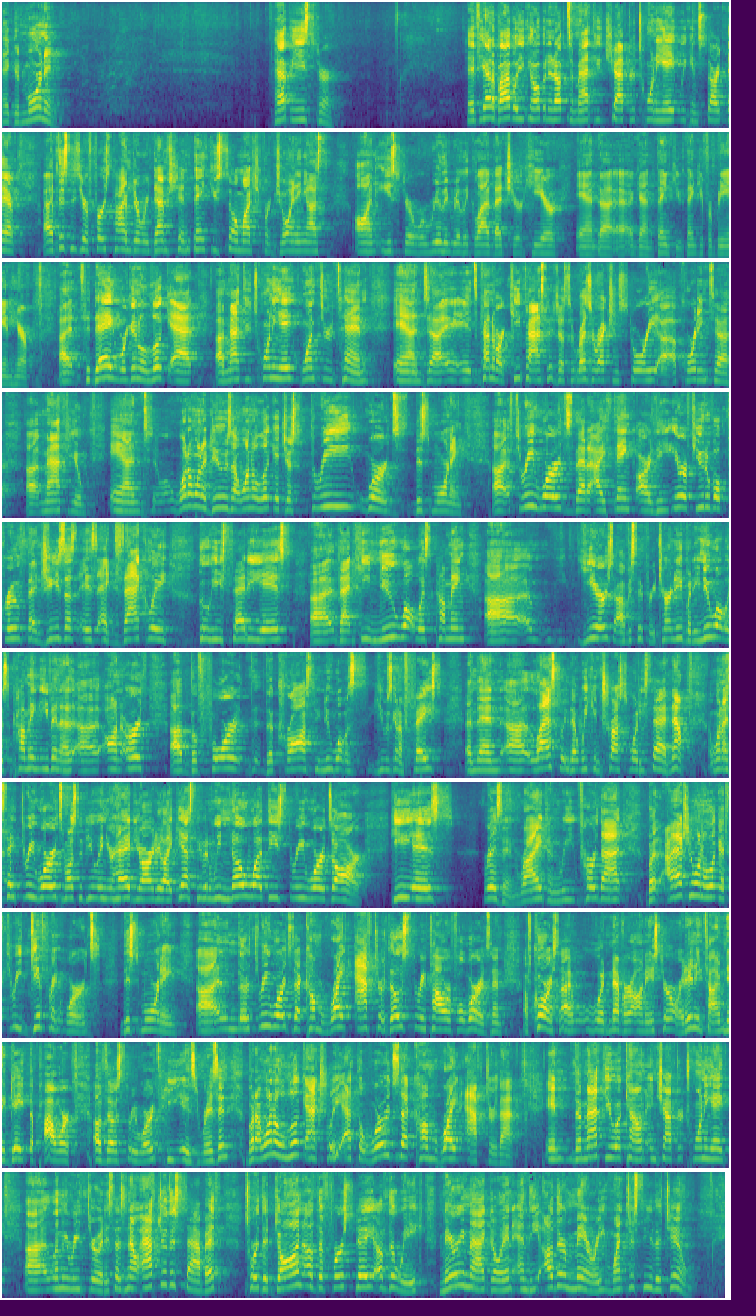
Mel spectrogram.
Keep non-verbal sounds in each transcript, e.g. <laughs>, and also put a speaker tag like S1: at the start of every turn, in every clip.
S1: Hey, good morning. Happy Easter. Hey, if you got a Bible, you can open it up to Matthew chapter 28. We can start there. Uh, if this is your first time to redemption, thank you so much for joining us on Easter. We're really, really glad that you're here. And uh, again, thank you. Thank you for being here. Uh, today, we're going to look at uh, Matthew 28, 1 through 10. And uh, it's kind of our key passage. That's the resurrection story uh, according to uh, Matthew. And what I want to do is I want to look at just three words this morning. Uh, three words that I think are the irrefutable proof that Jesus is exactly who he said he is that he knew what was coming. Uh, years, obviously for eternity, but he knew what was coming even uh, uh on earth uh, before the, cross. He knew what was he was going to face. And then uh, lastly, that we can trust what he said. Now, when I say three words, most of you in your head, you're already like, yes, Stephen, we know what these three words are. He is risen, right? And we've heard that. But I actually want to look at three different words this morning. Uh, and there are three words that come right after those three powerful words. And of course, I would never on Easter or at any time negate the power of those three words. He is risen. But I want to look actually at the words that come right after that. In the Matthew account in chapter 28, uh, let me read through it. It says, Now after the Sabbath, Toward the dawn of the first day of the week, Mary Magdalene and the other Mary went to see the tomb.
